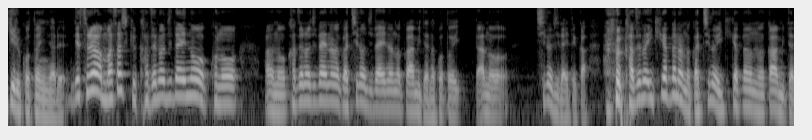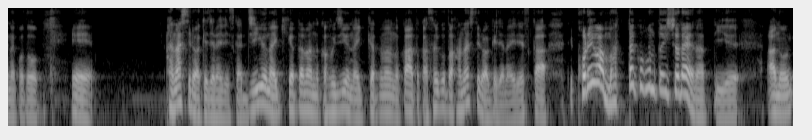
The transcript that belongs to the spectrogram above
きることになる。で、それはまさしく風の時代の、この、あの、風の時代なのか、地の時代なのか、みたいなことを、あの、地の時代というか、あの、風の生き方なのか、地の生き方なのか、みたいなことを、えー話してるわけじゃないですか。自由な生き方なのか不自由な生き方なのかとかそういうことを話してるわけじゃないですか。でこれは全く本当一緒だよなっていう、あの、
